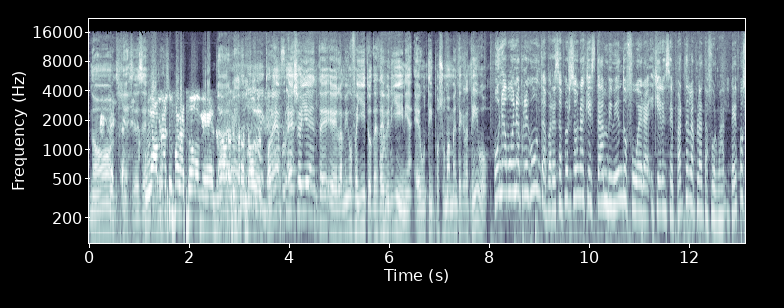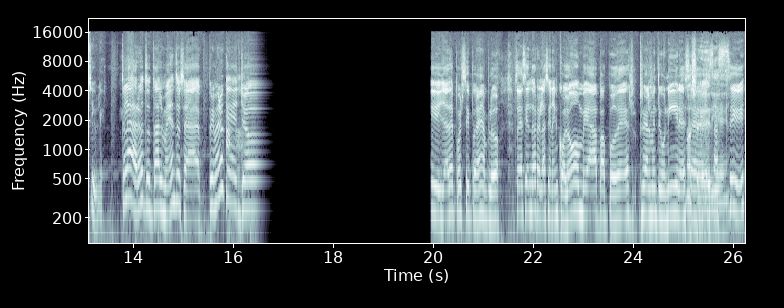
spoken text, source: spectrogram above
no, ese- Un abrazo para todos. Un abrazo para todos. Por ejemplo, ese oyente, el amigo Fellito desde Virginia, es un tipo sumamente creativo. Una buena pregunta para esas personas que están viviendo fuera y quieren ser parte de la plataforma. ¿Es posible? Claro, totalmente. O sea, primero que yo. Y ya de por sí, por ejemplo, estoy haciendo relación en Colombia para poder realmente unir ese, Una serie. esa- sí.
